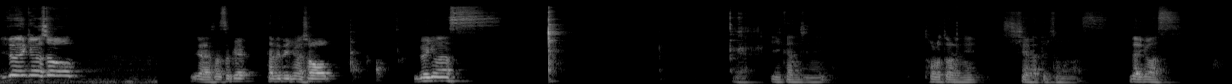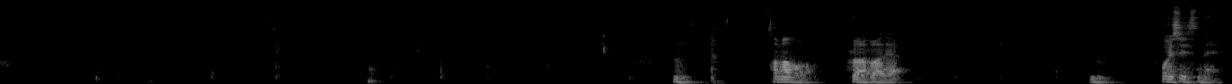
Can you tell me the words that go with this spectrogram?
いただきましょう。じゃあ早速食べていきましょう。いただきます。いい感じにトロトロに仕上がってると思います。いただきます。うん。卵ふわふわで。うん。美味しいですね。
